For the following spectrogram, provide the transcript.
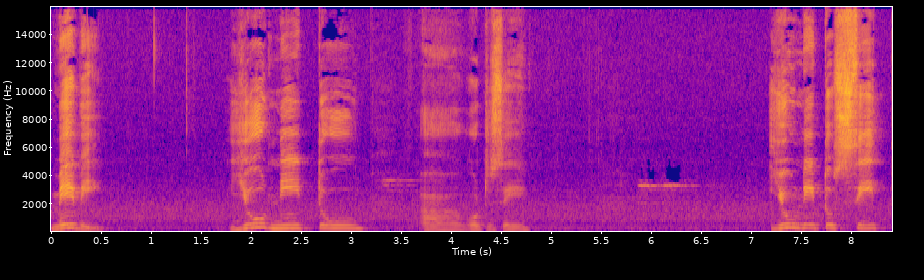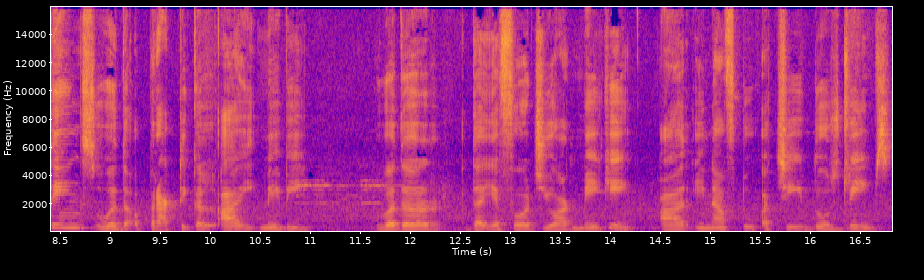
Maybe you need to uh, what to say you need to see things with a practical eye. Maybe whether the efforts you are making are enough to achieve those dreams.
